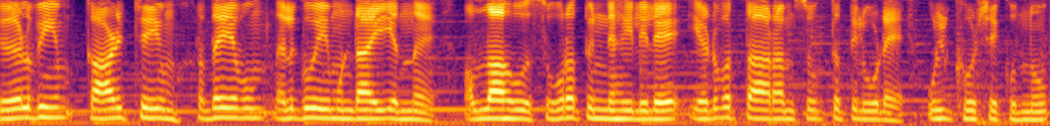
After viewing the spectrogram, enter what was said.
കേൾവിയും കാഴ്ചയും ഹൃദയവും നൽകുകയുമുണ്ടായി എന്ന് അള്ളാഹു സൂറത്തുന്നഹിലിലെ എഴുപത്തി സൂക്തത്തിലൂടെ ഉദ്ഘോഷിക്കുന്നു.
